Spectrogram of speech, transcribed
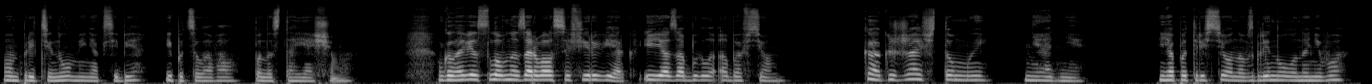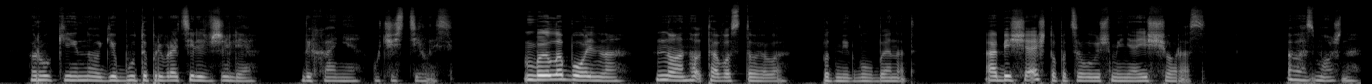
он притянул меня к себе и поцеловал по-настоящему. В голове словно взорвался фейерверк, и я забыла обо всем. Как жаль, что мы не одни. Я потрясенно взглянула на него, руки и ноги будто превратились в желе. Дыхание участилось. «Было больно, но оно того стоило», — подмигнул Беннет. «Обещай, что поцелуешь меня еще раз». «Возможно»,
